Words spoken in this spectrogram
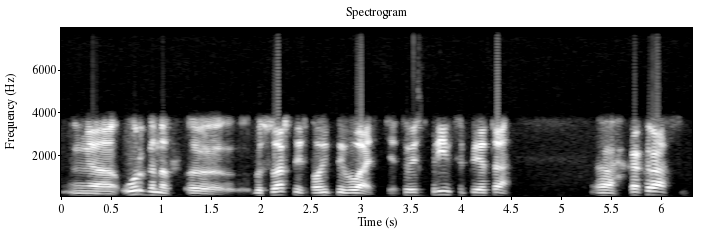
органов э, государственной исполнительной власти. То есть, в принципе, это как раз Э,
